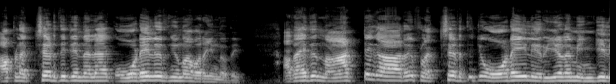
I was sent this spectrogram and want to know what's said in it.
ആ പ്ലക്സ് എടുത്തിട്ട് ഇന്നലെ ഓടയിലെറിഞ്ഞു എന്നാണ് പറയുന്നത്. അതായത് നാട്ടുകാർ ഫ്ലക്സ് എടുത്തിട്ട് ഓടയിൽ എറിയണമെങ്കിൽ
